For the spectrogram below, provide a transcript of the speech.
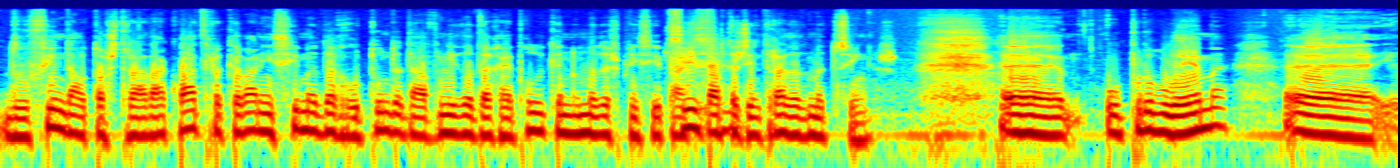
do fim da autoestrada A4 acabar em cima da rotunda da Avenida da República, numa das principais Sim, sim. portas de entrada de Matosinhos. Eh, o problema eh,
